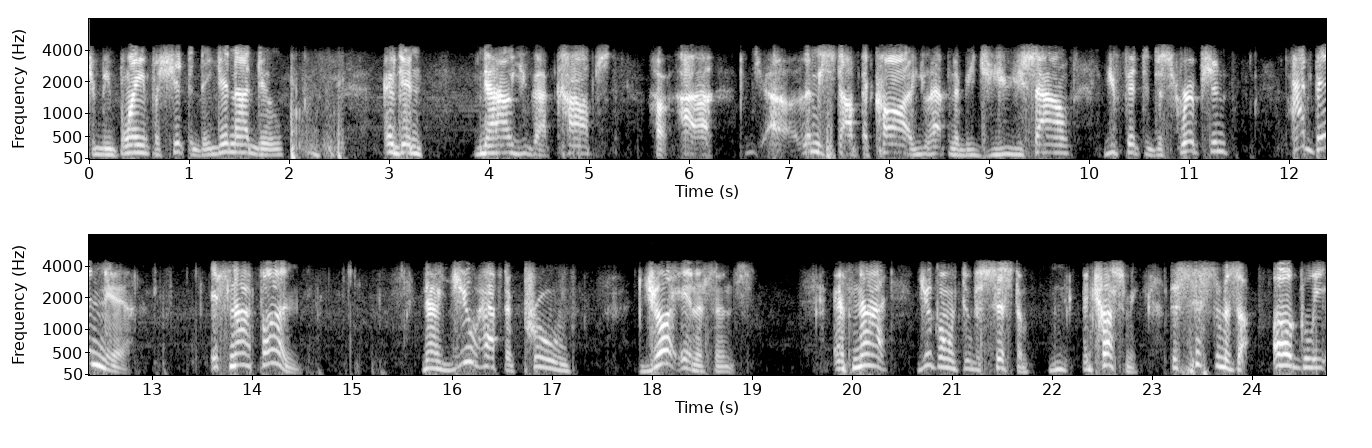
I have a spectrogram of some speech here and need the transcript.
should be blamed for shit that they did not do. And then now you got cops. Uh, uh, let me stop the car. You happen to be you, you sound you fit the description. I've been there. It's not fun. Now you have to prove your innocence. If not, you're going through the system. And trust me, the system is an ugly,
